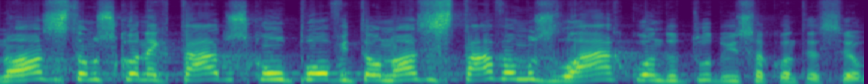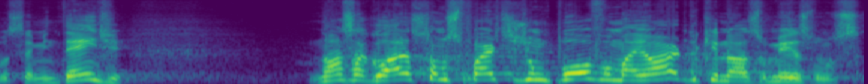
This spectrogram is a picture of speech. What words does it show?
Nós estamos conectados com o povo, então nós estávamos lá quando tudo isso aconteceu, você me entende? Nós agora somos parte de um povo maior do que nós mesmos.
